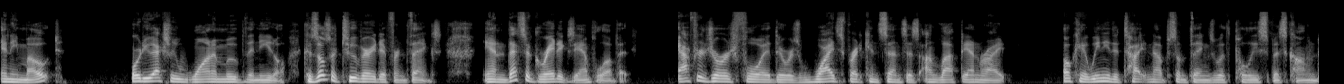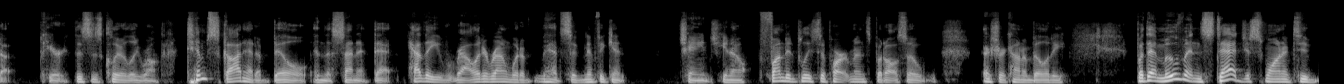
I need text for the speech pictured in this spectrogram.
and emote? Or do you actually want to move the needle? Because those are two very different things. And that's a great example of it. After George Floyd, there was widespread consensus on left and right. Okay, we need to tighten up some things with police misconduct here. This is clearly wrong. Tim Scott had a bill in the Senate that, had they rallied around, would have had significant change, you know, funded police departments, but also extra accountability. But that movement instead just wanted to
